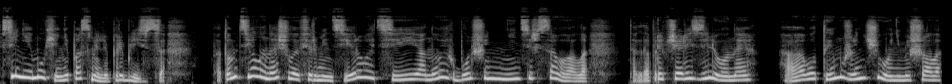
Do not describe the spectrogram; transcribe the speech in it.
Синие мухи не посмели приблизиться. Потом тело начало ферментировать, и оно их больше не интересовало. Тогда примчались зеленые, а вот им уже ничего не мешало.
